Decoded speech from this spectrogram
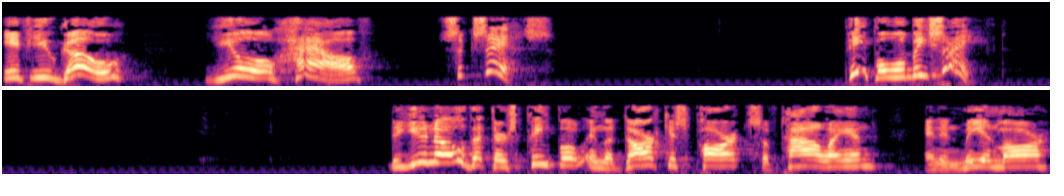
if you go, you'll have success. People will be saved. Do you know that there's people in the darkest parts of Thailand and in Myanmar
